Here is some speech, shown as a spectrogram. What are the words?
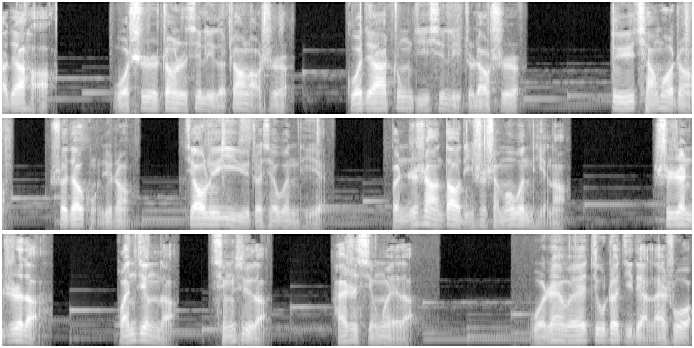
大家好，我是政治心理的张老师，国家中级心理治疗师。对于强迫症、社交恐惧症、焦虑、抑郁这些问题，本质上到底是什么问题呢？是认知的、环境的、情绪的，还是行为的？我认为就这几点来说，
